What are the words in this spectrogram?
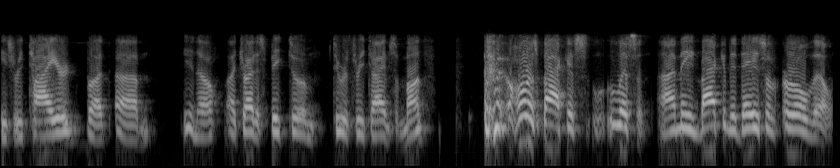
he's retired, but um, you know, I try to speak to him two or three times a month Horace Backus, listen, I mean, back in the days of Earlville,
